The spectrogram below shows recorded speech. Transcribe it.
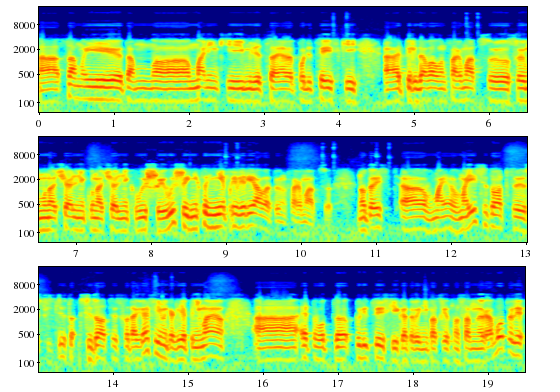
а, самый там а, маленький милиция, полицейский а, передавал информацию своему начальнику, начальник выше и выше, и никто не проверял эту информацию. Ну, то есть э, в, моей, в моей ситуации, в ситуации с фотографиями, как я понимаю, э, это вот э, полицейские, которые непосредственно со мной работали,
